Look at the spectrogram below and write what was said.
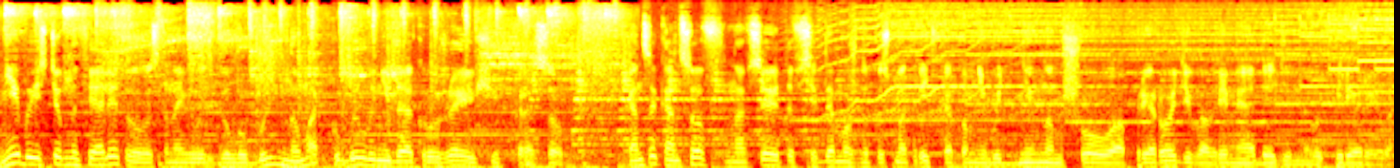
Небо из темно-фиолетового становилось голубым, но Марку было не до окружающих красот. В конце концов, на все это всегда можно посмотреть в каком-нибудь дневном шоу о природе во время обеденного перерыва.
